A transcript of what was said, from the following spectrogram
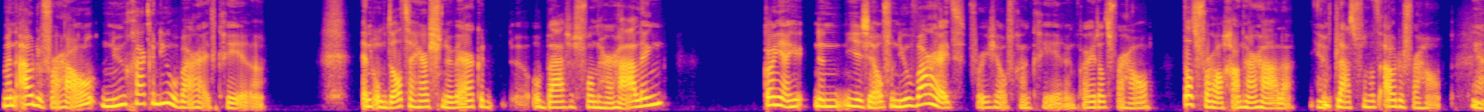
mijn oude verhaal, nu ga ik een nieuwe waarheid creëren. En omdat de hersenen werken eh, op basis van herhaling, kan jij een, jezelf een nieuwe waarheid voor jezelf gaan creëren. En kan je dat verhaal, dat verhaal gaan herhalen, Ja. in plaats van het oude verhaal. Ja.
